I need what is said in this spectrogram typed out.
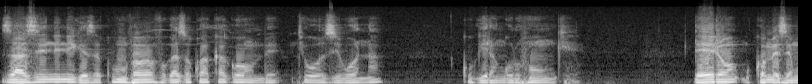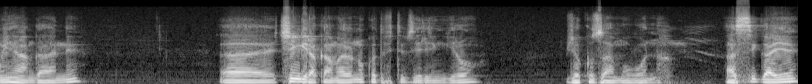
Za zindi nigeze kumva bavuga zo kwa kagombe ntiwozibona kugira ngo uruhunge. Rero mukomeze mwihangane. Eh, cy'ingirakamaro ni uko dufite ibyiringiro byo kuzamubona. Ahasigaye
